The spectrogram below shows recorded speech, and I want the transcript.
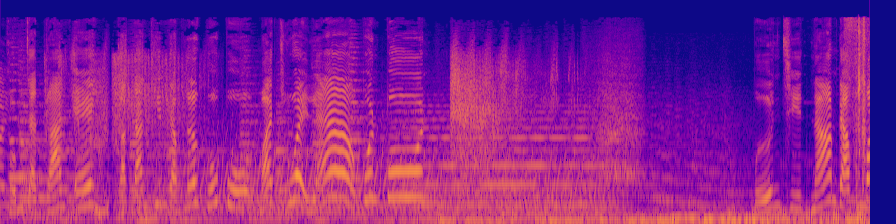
ย ผมจัดการเอง กับตันทีมดับเพลิงปูปูมาช่วยแล้วปูนปูนปืนฉีดน้ำดับไฟ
